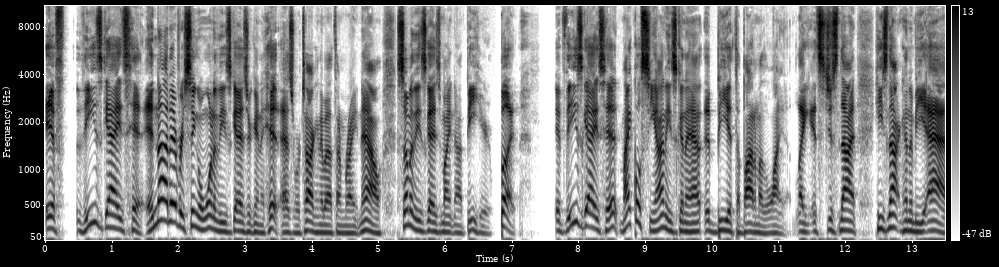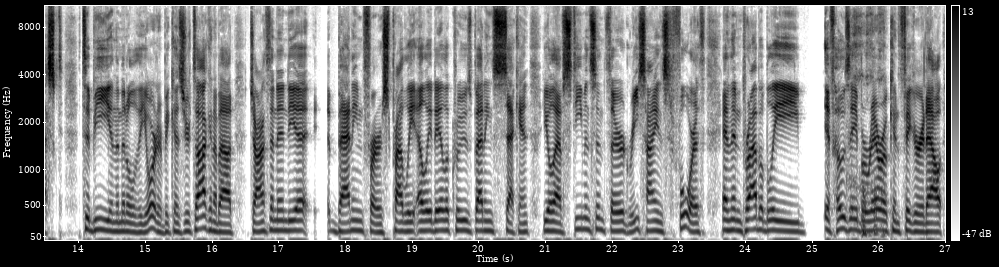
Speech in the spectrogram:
If these guys hit, and not every single one of these guys are going to hit as we're talking about them right now, some of these guys might not be here, but if these guys hit, Michael Siani's going to be at the bottom of the lineup. Like it's just not he's not going to be asked to be in the middle of the order because you're talking about Jonathan India batting first, probably Elly De La Cruz batting second. You'll have Stephenson third, Rece Hinds fourth, and then probably if Jose Barrero can figure it out,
